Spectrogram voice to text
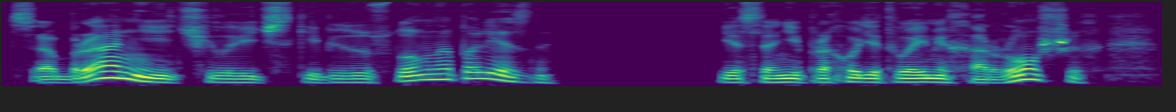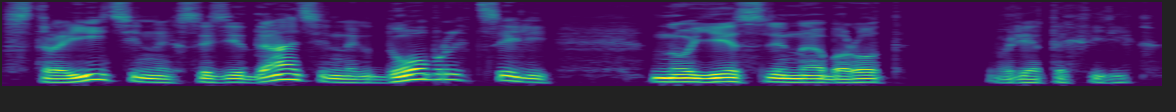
Собрания человеческие, безусловно, полезны если они проходят во имя хороших, строительных, созидательных, добрых целей, но если, наоборот, вред их велик.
